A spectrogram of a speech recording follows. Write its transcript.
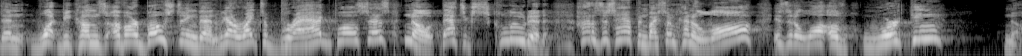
Then what becomes of our boasting then? We got a right to brag, Paul says? No, that's excluded. How does this happen? By some kind of law? Is it a law of working? No.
